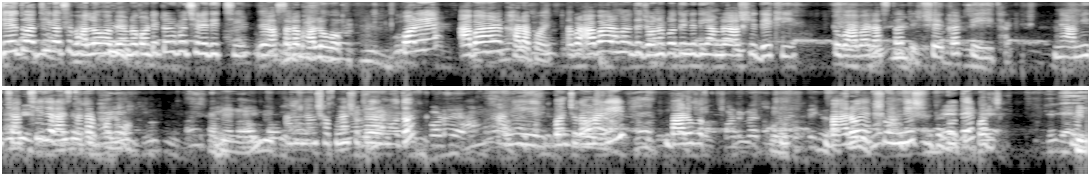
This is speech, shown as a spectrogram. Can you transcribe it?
যেহেতু আর ঠিক আছে ভালো হবে আমরা কন্ট্রাক্টরের উপর ছেড়ে দিচ্ছি যে রাস্তাটা ভালো হোক। পরে আবার খারাপ হয়। তারপর আবার আমাদের জনপ্রতিনিধি আমরা আসি দেখি। তবু আবার রাস্তা শেখাতেই থাকে। মানে আমি চাচ্ছি যে রাস্তাটা ভালো হোক। আমার নাম স্বপ্না সূত্রের মতো আমি পঞ্চকামারি বারো বারো একশো উনিশ বুথে পঞ্চায়েত।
